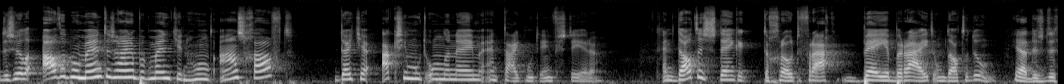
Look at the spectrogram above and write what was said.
er zullen altijd momenten zijn op het moment dat je een hond aanschaft, dat je actie moet ondernemen en tijd moet investeren. En dat is denk ik de grote vraag: ben je bereid om dat te doen? Ja, dus, dus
